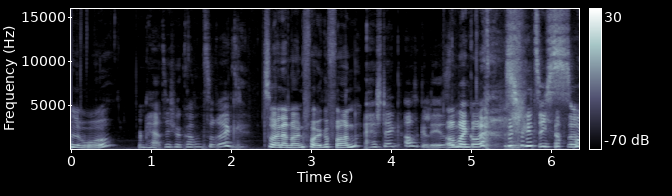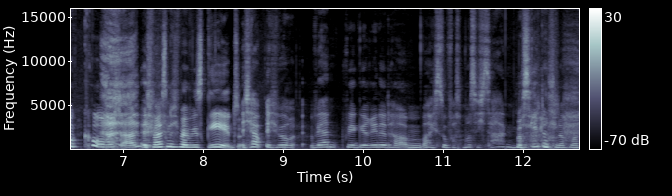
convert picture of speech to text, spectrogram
Hallo und herzlich willkommen zurück zu einer neuen Folge von Hashtag ausgelesen. Oh mein Gott. Das fühlt sich so komisch an. Ich weiß nicht mehr, wie es geht. Ich habe, ich, während wir geredet haben, war ich so, was muss ich sagen? Was geht das nochmal?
